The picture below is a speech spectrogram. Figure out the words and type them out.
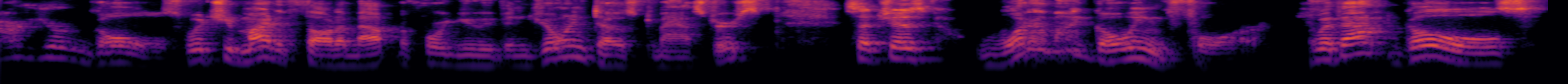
are your goals, which you might have thought about before you even joined Toastmasters, such as what am I going for? Without goals,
